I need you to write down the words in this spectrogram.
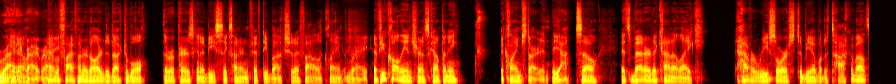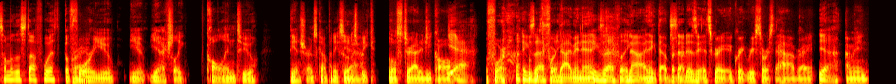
Right, you know, right, right. I have a $500 deductible. The repair is going to be 650 bucks. Should I file a claim? right. If you call the insurance company, the claim started. Yeah. So it's better to kind of like have a resource to be able to talk about some of the stuff with before you you you actually call into the insurance company, so Yeah. to speak. A Little strategy call. Yeah, Before exactly before diving in. exactly. No, I think that, but So- that is it's great a great resource to have, right? Yeah, I mean,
